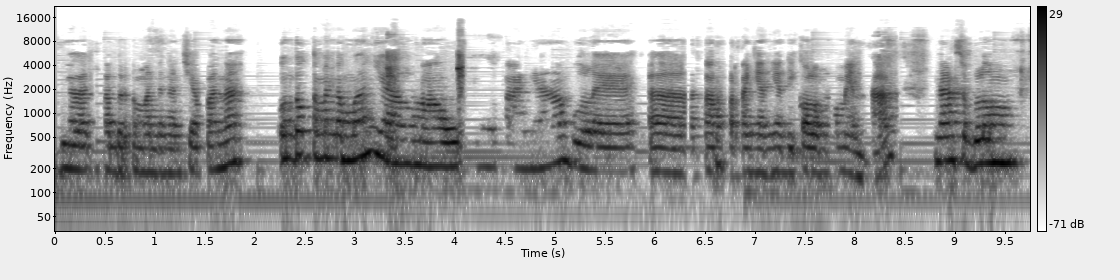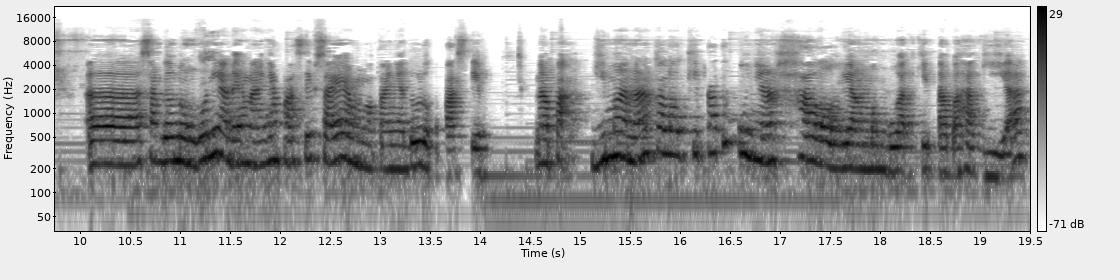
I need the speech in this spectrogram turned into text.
aja kita berteman dengan siapa. Nah, untuk teman-teman yang mau tanya boleh uh, taruh pertanyaannya di kolom komentar. Nah, sebelum uh, sambil nunggu nih ada yang nanya pasif, saya yang mau tanya dulu ke pastif. Nah, Pak, gimana kalau kita tuh punya hal yang membuat kita bahagia,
